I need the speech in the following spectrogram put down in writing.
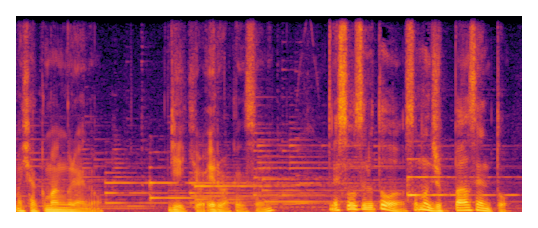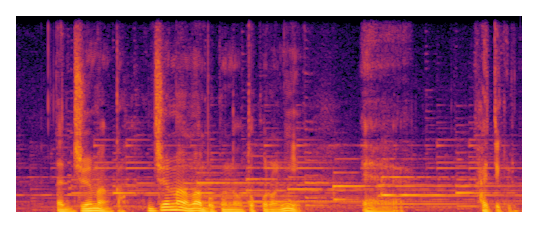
まあ、100万ぐらいの利益を得るわけですよね。でそうするとその10%だ10万か。10万は僕のところに、えー、入ってくる、ま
